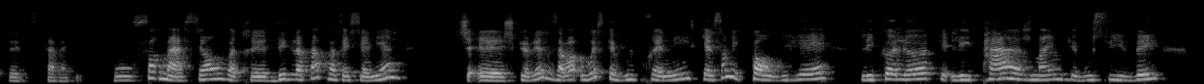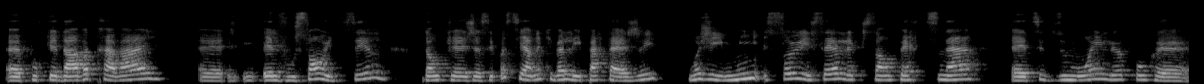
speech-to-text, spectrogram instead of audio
travailler. Vos formations, votre développement professionnel, euh, je, suis curieuse de savoir où est-ce que vous le prenez, quels sont les congrès, les colloques, les pages même que vous suivez pour que dans votre travail, elles vous sont utiles? Donc, je ne sais pas s'il y en a qui veulent les partager. Moi, j'ai mis ceux et celles qui sont pertinents euh, du moins là, pour, euh,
